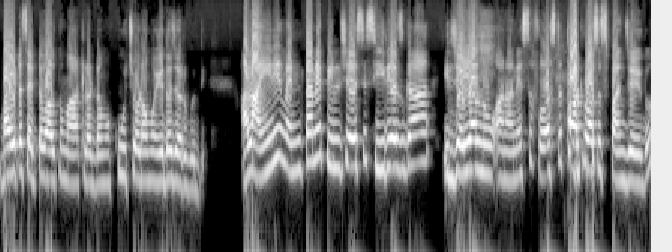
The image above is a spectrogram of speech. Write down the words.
బయట సెట్ వాళ్ళతో మాట్లాడడము కూర్చోవడము ఏదో జరుగుద్ది. అలా అయిన వెంటనే పిలిచేసి సీరియస్గా ఇది చెయ్యాలి నువ్వు అని అనేసి ఫస్ట్ థాట్ ప్రాసెస్ పనిచేయదు.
